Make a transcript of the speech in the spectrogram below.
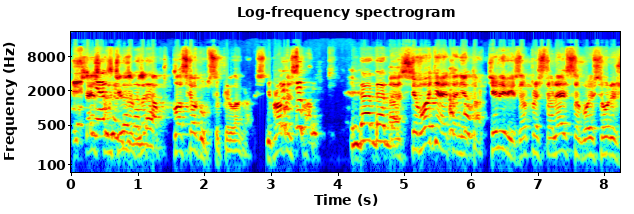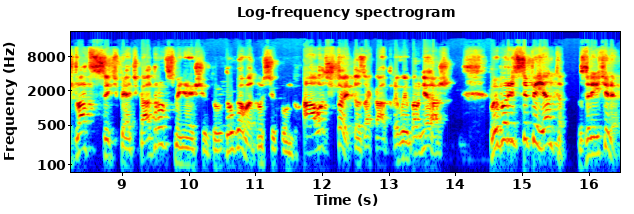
В советском телевизоре плоскогубцы прилагались. Не правда ли странно? Да, да, да. Сегодня это не так. Телевизор представляет собой всего лишь 25 кадров, сменяющих друг друга в одну секунду. А вот что это за кадры? Выбор не наш. Выбор реципиента, зрителя.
